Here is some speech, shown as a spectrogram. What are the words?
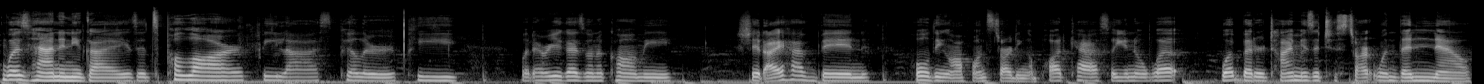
What's happening, you guys? It's Pilar, Pilas, Pillar, P, whatever you guys want to call me. Shit, I have been holding off on starting a podcast. So, you know what? What better time is it to start one than now?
